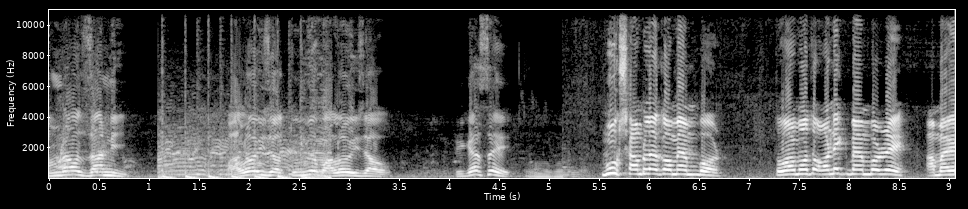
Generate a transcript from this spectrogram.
আমরাও জানি। ভালো হয়ে যাও তুমিও ভালো হয়ে যাও। ঠিক আছে? মুখ সামলে গো মেম্বার। তোমার মতো অনেক মেম্বার রে আমারে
